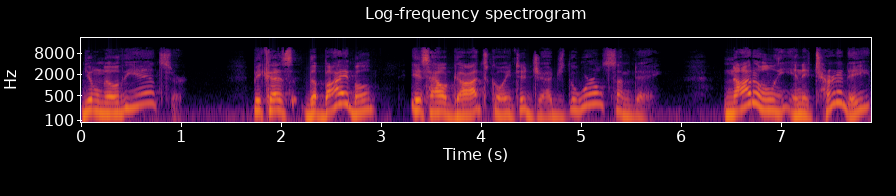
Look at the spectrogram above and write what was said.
you'll know the answer, because the Bible is how God's going to judge the world someday, not only in eternity,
